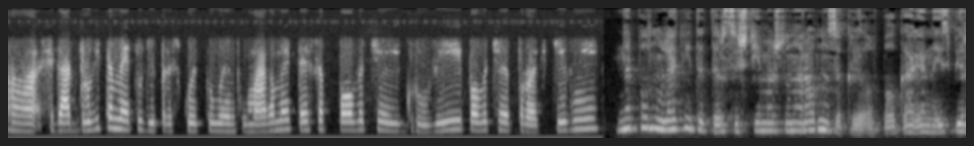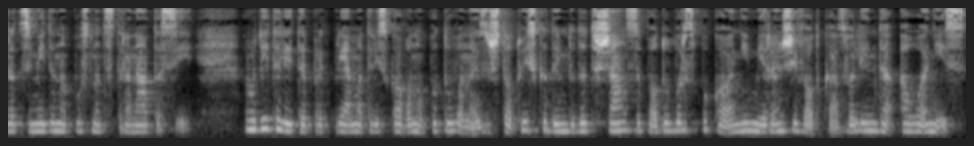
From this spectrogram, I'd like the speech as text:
А, сега, другите методи, през които им помагаме, те са повече игрови, повече проективни. Непълнолетните търсещи международна закрила в България не избират сами да напуснат страната си. Родителите предприемат рисковано пътуване, защото искат да им дадат шанс за по-добър, спокоен и мирен живот, казва Линда Аланис,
